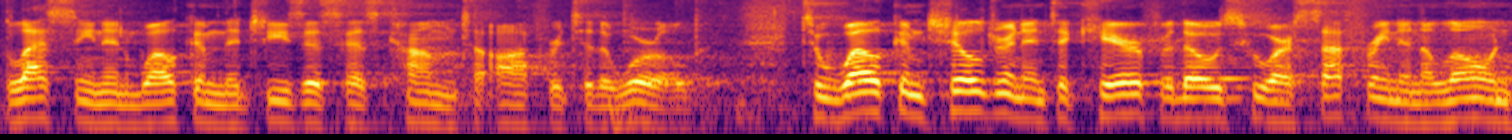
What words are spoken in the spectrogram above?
blessing, and welcome that Jesus has come to offer to the world. To welcome children and to care for those who are suffering and alone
